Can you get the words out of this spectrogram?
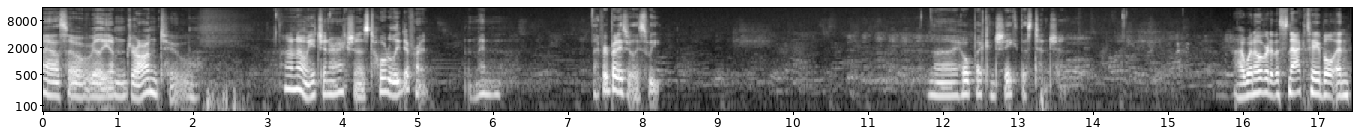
I also really am drawn to, I don't know, each interaction is totally different. And everybody's really sweet. I hope I can shake this tension. I went over to the snack table, and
